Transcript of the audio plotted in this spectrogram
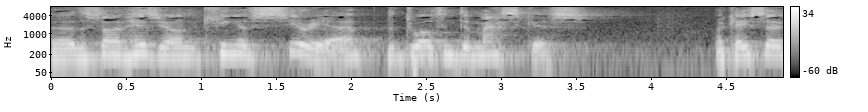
uh, the son of Hezion, king of Syria, that dwelt in Damascus. Okay, so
